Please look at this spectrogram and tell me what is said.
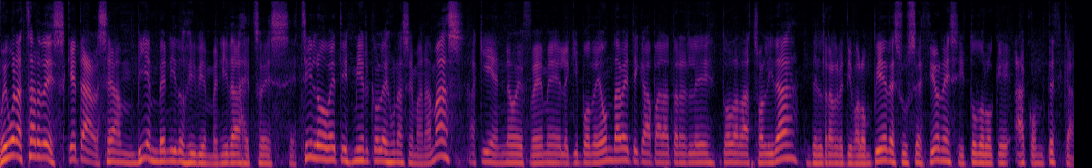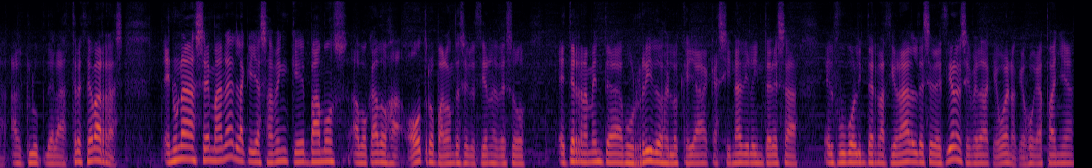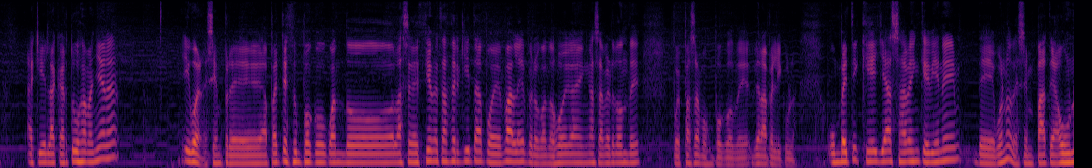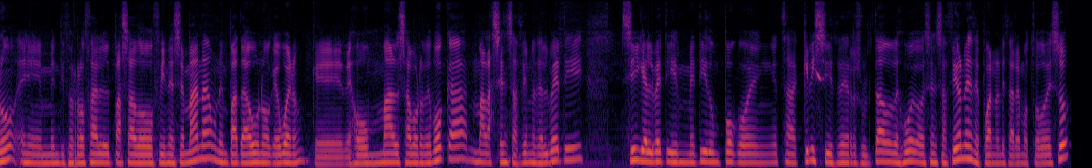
Muy buenas tardes, ¿qué tal? Sean bienvenidos y bienvenidas. Esto es Estilo Betis miércoles, una semana más, aquí en Neo FM, el equipo de Onda Bética para traerle toda la actualidad del Real Betis Balompié, de sus secciones y todo lo que acontezca al club de las 13 barras. En una semana en la que ya saben que vamos abocados a otro parón de selecciones de esos eternamente aburridos en los que ya casi nadie le interesa el fútbol internacional de selecciones. Es verdad que bueno, que juega España aquí en la Cartuja mañana, y bueno, siempre apetece un poco cuando la selección está cerquita, pues vale, pero cuando juega en a saber dónde, pues pasamos un poco de, la película. Un Betis que ya saben que viene de, bueno, de ese empate a uno en Mendizorroza el pasado fin de semana, un empate a uno que, bueno, que dejó un mal sabor de boca, malas sensaciones del Betis. Sigue el Betis metido un poco en esta crisis de resultados de juego, de sensaciones, después analizaremos todo eso.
